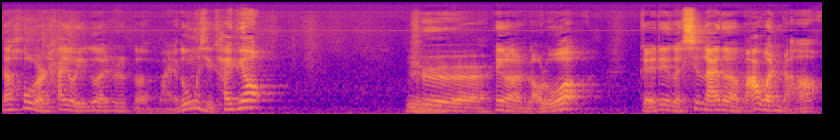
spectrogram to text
咱后边还有一个这个买东西开票，是这个老罗给这个新来的马馆长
